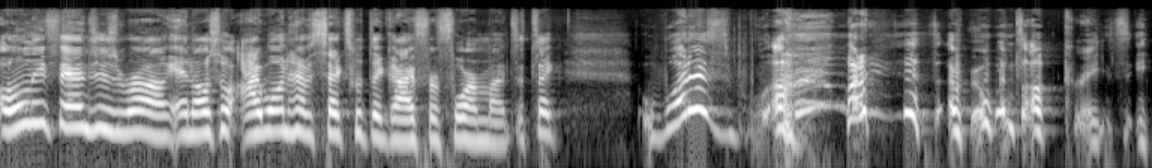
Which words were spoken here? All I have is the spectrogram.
OnlyFans is wrong. And also, I won't have sex with the guy for four months. It's like, what is what is everyone's all crazy.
